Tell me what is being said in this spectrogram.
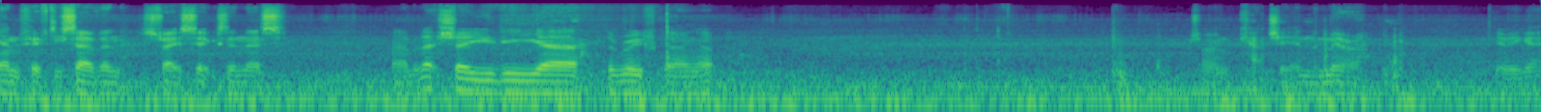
N57 straight six in this. Uh, but let's show you the uh, the roof going up. Try and catch it in the mirror. Here we go.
